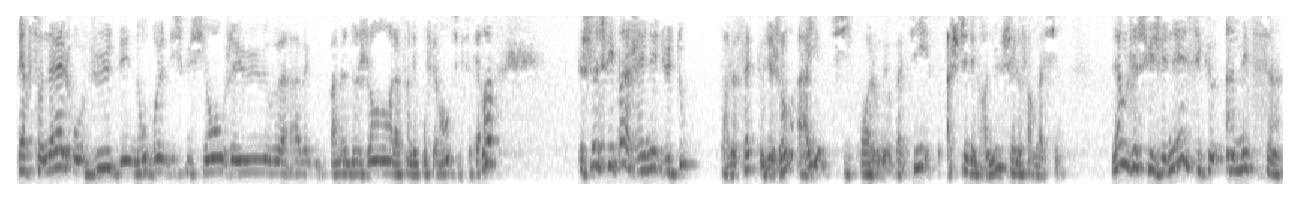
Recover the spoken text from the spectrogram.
personnelle au vu des nombreuses discussions que j'ai eues avec pas mal de gens à la fin des conférences, etc. Je ne suis pas gêné du tout par le fait que des gens aillent, s'ils croient à l'homéopathie, acheter des granules chez le pharmacien. Là où je suis gêné, c'est qu'un médecin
